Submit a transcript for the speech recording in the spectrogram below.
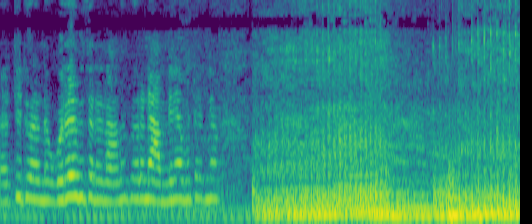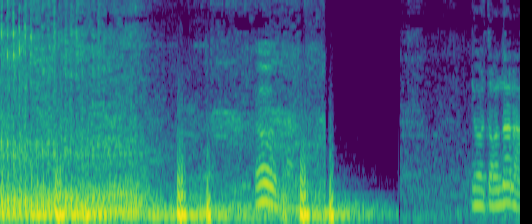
வெட்டிட்டு வரேன். ஒரே நிமிஷம் நானும் போறேன் அம்மையா மட்டும் ஓ. ஒருத்தன் வந்தானா?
